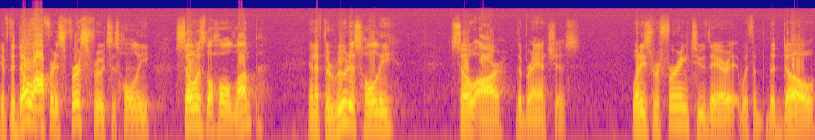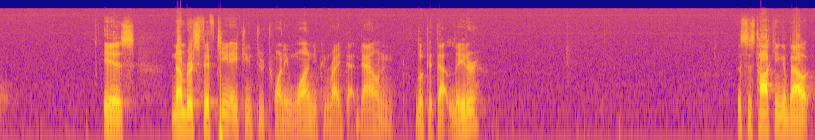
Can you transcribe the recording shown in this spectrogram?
If the dough offered as first fruits is holy, so is the whole lump. And if the root is holy, so are the branches. What he's referring to there with the, the dough is Numbers 15, 18 through 21. You can write that down and look at that later. This is talking about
